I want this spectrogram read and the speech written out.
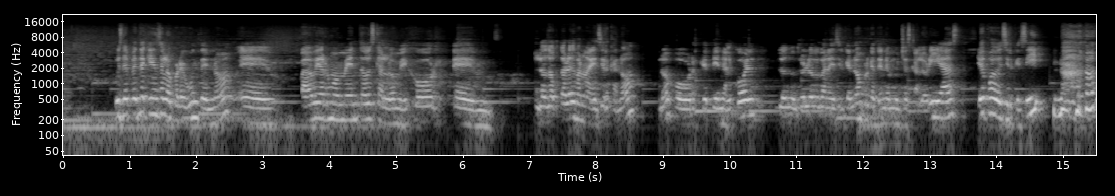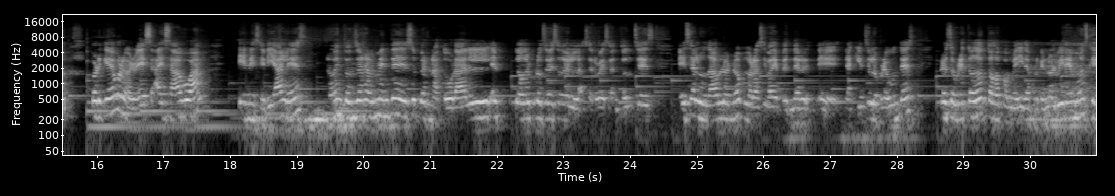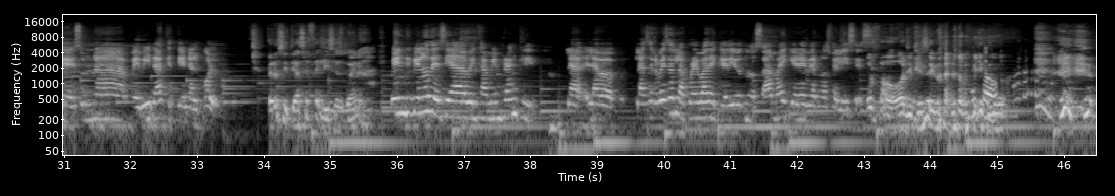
Pues depende a quién se lo pregunte, ¿no? Eh, va a haber momentos que a lo mejor eh, los doctores van a decir que no, ¿no? Porque tiene alcohol, los nutriólogos van a decir que no porque tiene muchas calorías. Yo puedo decir que sí, ¿no? ¿Por qué? Porque es, es agua, tiene cereales, ¿no? Entonces realmente es súper natural el- todo el proceso de la cerveza. Entonces, ¿es saludable o no? Pues ahora sí va a depender de, de a quién se lo preguntes, pero sobre todo todo con medida, porque no olvidemos que es una bebida que tiene alcohol. Pero si te hace feliz es buena. Bien, bien lo decía Benjamin Franklin, la, la- la cerveza es la prueba de que Dios nos ama y quiere vernos felices. Por favor, yo pienso igual lo mismo.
